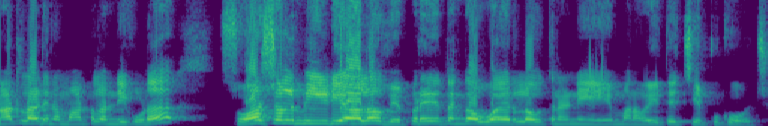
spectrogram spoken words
మాట్లాడిన మాటలన్నీ కూడా సోషల్ మీడియాలో విపరీతంగా వైరల్ అవుతున్నాయని మనం అయితే చెప్పుకోవచ్చు.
